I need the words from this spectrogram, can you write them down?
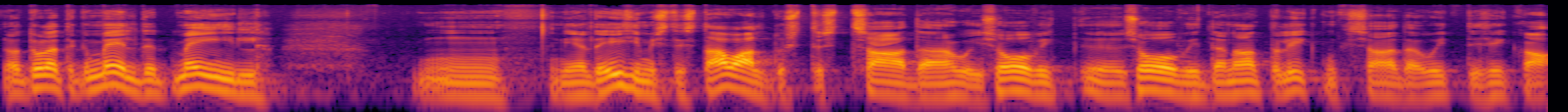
no tuletage meelde, et meil Mm, nii-öelda esimestest avaldustest saada või soovi, soovida NATO liikmeks saada, võttis ikka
